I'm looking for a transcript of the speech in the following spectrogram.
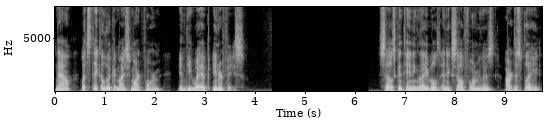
Now, let's take a look at my SmartForm in the web interface. Cells containing labels and Excel formulas are displayed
